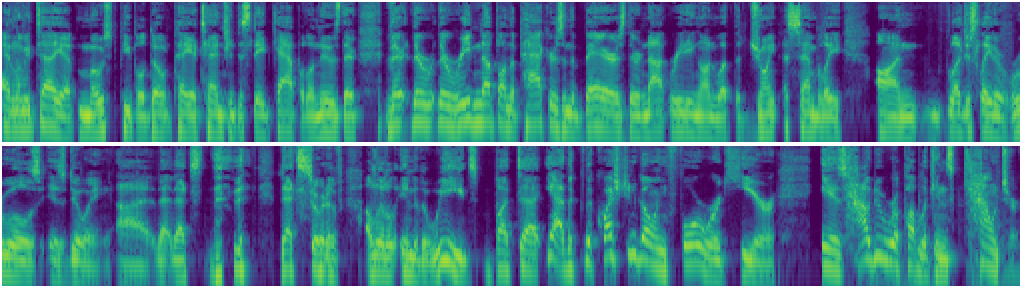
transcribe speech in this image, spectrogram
and let me tell you most people don't pay attention to state capitol news. They're they're they're, they're reading up on the packers and the bears. They're not reading on what the joint assembly on legislative rules is doing uh, that, that's that's sort of a little into the weeds. But uh, yeah, the, the question going forward here is how do Republicans counter?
